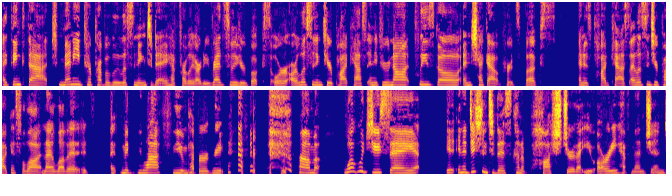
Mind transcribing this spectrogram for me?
I think that many probably listening today have probably already read some of your books or are listening to your podcast. And if you're not, please go and check out Curt's books and his podcast. I listen to your podcast a lot and I love it. It's, it makes me laugh. You and Pepper agree. um, what would you say in, in addition to this kind of posture that you already have mentioned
